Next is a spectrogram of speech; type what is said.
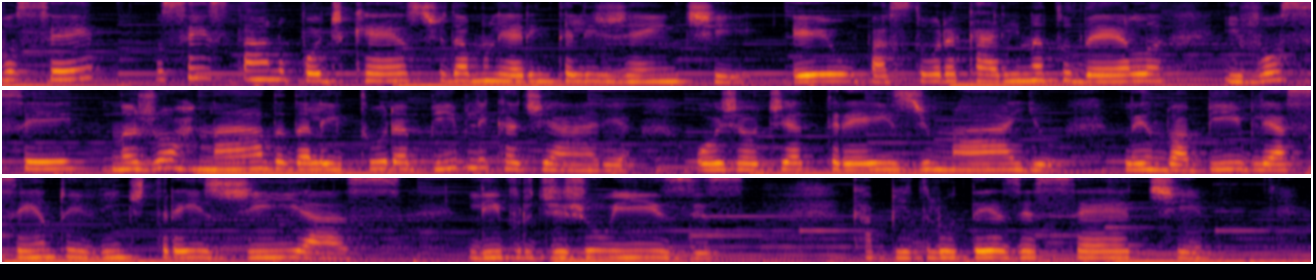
você? Você está no podcast da Mulher Inteligente. Eu, pastora Karina Tudela, e você na jornada da leitura bíblica diária. Hoje é o dia 3 de maio, lendo a Bíblia há 123 dias. Livro de Juízes, capítulo 17.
